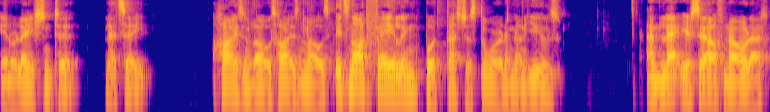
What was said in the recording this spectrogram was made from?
in relation to, let's say, highs and lows, highs and lows. It's not failing, but that's just the word I'm going to use. And let yourself know that,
